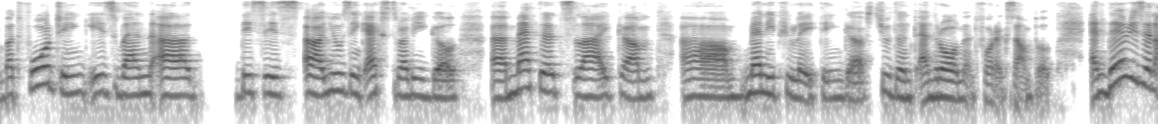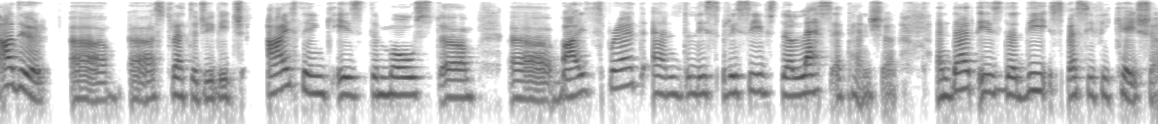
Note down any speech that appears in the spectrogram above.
but forging is when uh, this is uh, using extra legal uh, methods like um, um, manipulating uh, student enrollment, for example. And there is another uh, uh, strategy which I think is the most uh, uh, widespread and receives the less attention, and that is the de-specification.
